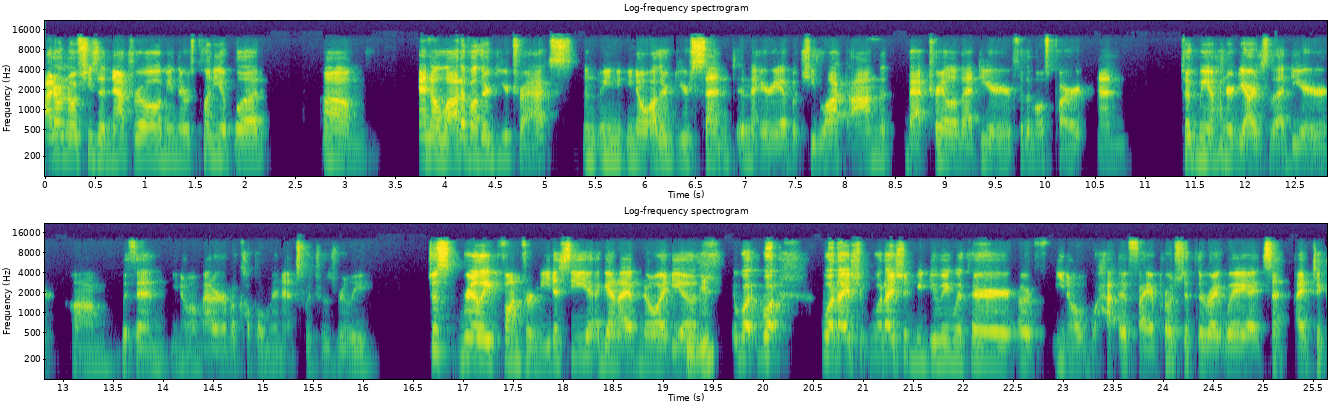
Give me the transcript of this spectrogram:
I don't know if she's a natural. I mean, there was plenty of blood. Um, and a lot of other deer tracks and you know, other deer scent in the area, but she locked on the, that trail of that deer for the most part and took me 100 yards to that deer um, within, you know, a matter of a couple minutes, which was really just really fun for me to see. Again, I have no idea mm-hmm. what, what, what I should what I should be doing with her, or you know, if I approached it the right way. I'd sent I'd t-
